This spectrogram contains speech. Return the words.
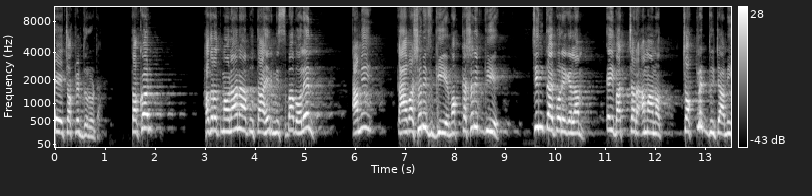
এ চকলেট দোনোটা তখন হজরত মৌলানা আবু তাহের মিসবা বলেন, আমি কাবা শরীফ গিয়ে, মক্কা শরীফ গিয়ে চিন্তায় পড়ে গেলাম, এই বাচ্চার আমানত, চকলেট দুইটা আমি,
